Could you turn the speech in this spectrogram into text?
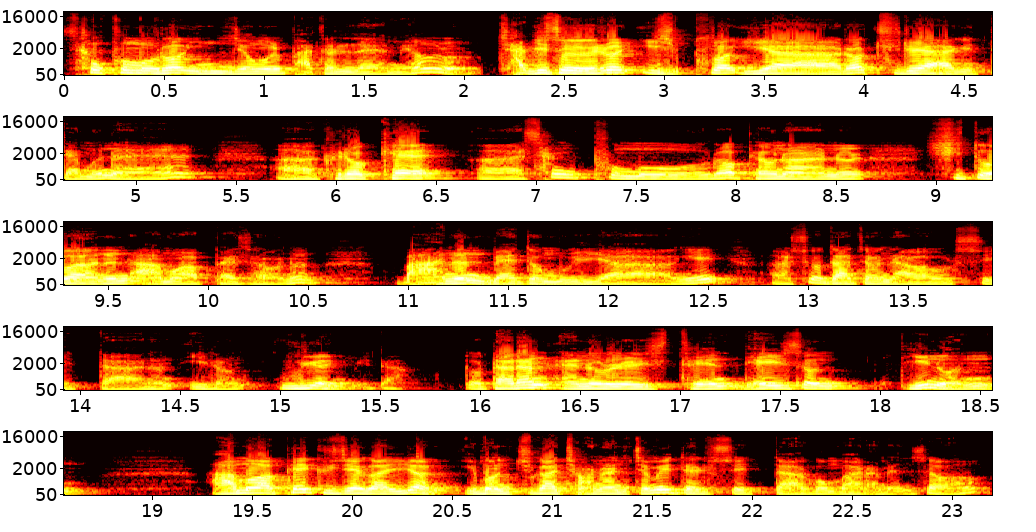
상품으로 인정을 받으려면 자기 소유를 20% 이하로 줄여야 하기 때문에 아, 그렇게 어, 상품으로 변환을 시도하는 암호화폐에서는 많은 매도 물량이 쏟아져 나올 수 있다는 이런 우려입니다. 또 다른 애널리스트인 네이선 디는 암호화폐 규제 관련 이번 주가 전환점이 될 수 있다고 말하면서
